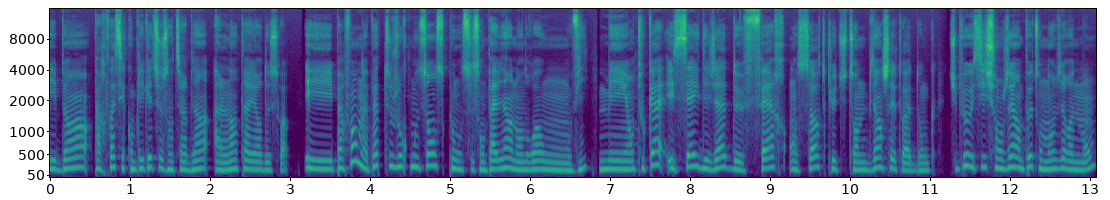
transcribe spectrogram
eh ben parfois c'est compliqué de se sentir bien à l'intérieur de soi. Et parfois on n'a pas toujours conscience qu'on se sent pas bien à l'endroit où on vit, mais en tout cas essaye déjà de faire en sorte que tu te bien chez toi. Donc tu peux aussi changer un peu ton environnement,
